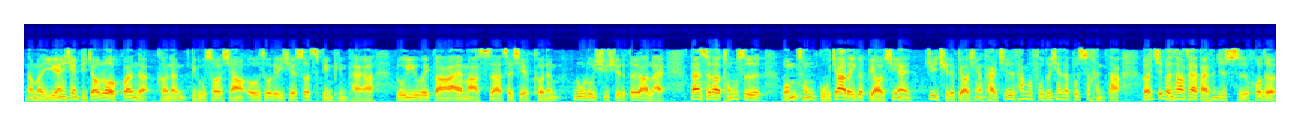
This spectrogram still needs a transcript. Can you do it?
那么原先比较乐观的，可能比如说像欧洲的一些奢侈品品牌啊，路易威登、爱马仕啊这些，可能陆陆续续的都要来。但是呢，同时我们从股价的一个表现，具体的表现看，其实他们幅度现在不是很大，而基本上在百分之十或者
